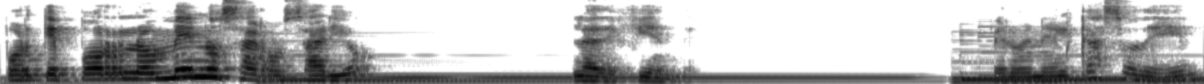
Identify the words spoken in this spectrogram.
porque por lo menos a Rosario la defienden. Pero en el caso de él,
